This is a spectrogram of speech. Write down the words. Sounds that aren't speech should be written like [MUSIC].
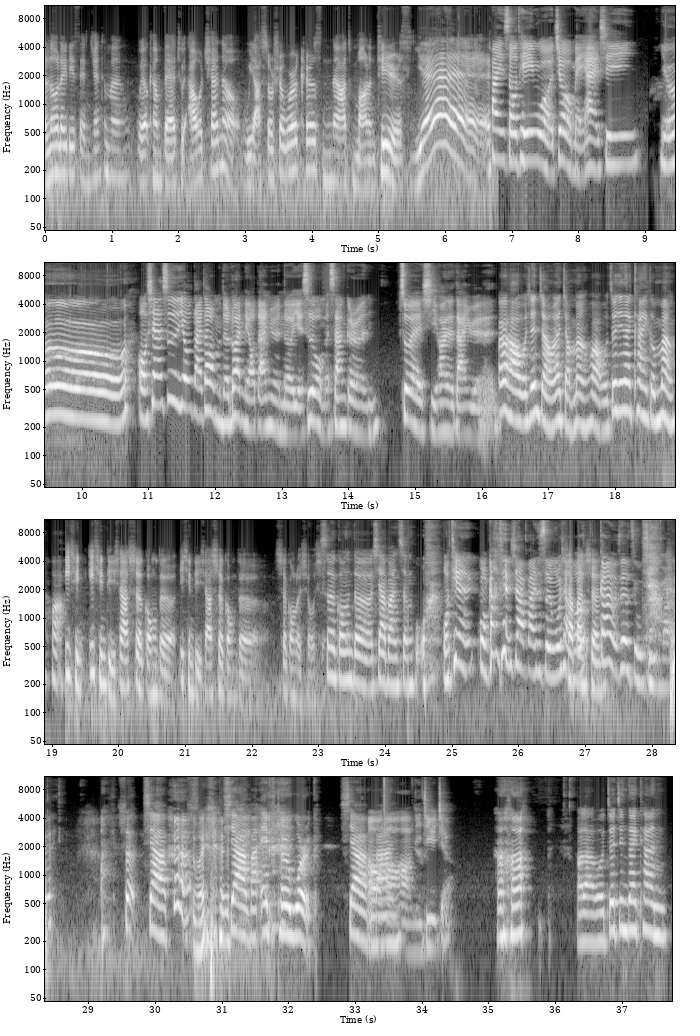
Hello, ladies and gentlemen. Welcome back to our channel. We are social workers, not volunteers. Yeah! 欢迎收听，我就没爱心。哟，哦，现在是又来到我们的乱聊单元了，也是我们三个人最喜欢的单元。哎，好，我先讲，我在讲漫画。我最近在看一个漫画，疫情疫情底下社工的疫情底下社工的社工的休闲。社工的下班生活。我天，我刚听下半身，我想说下半身刚刚有这个主题吗？[LAUGHS] 社 [LAUGHS] 下什么意思？下班 after work 下哦，班。好好，你继续讲。哈哈，好了，我最近在看，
